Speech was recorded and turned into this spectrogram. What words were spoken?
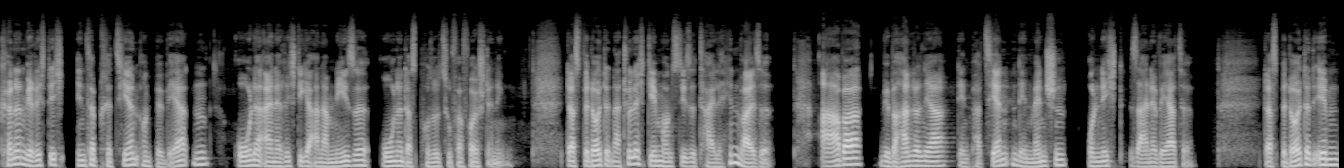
können wir richtig interpretieren und bewerten, ohne eine richtige Anamnese, ohne das Puzzle zu vervollständigen. Das bedeutet, natürlich geben uns diese Teile Hinweise, aber wir behandeln ja den Patienten, den Menschen und nicht seine Werte. Das bedeutet eben,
